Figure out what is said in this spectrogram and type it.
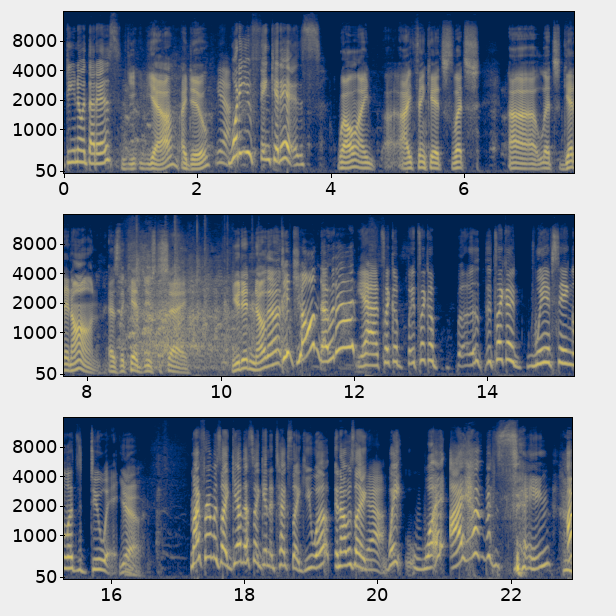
do you know what that is? Y- yeah, I do. Yeah. What do you think it is? Well, I I think it's let's uh, let's get it on, as the kids used to say. You didn't know that? Did y'all know that? Yeah, it's like a it's like a uh, it's like a way of saying let's do it. Yeah. My friend was like, "Yeah, that's like getting a text like you up," and I was like, Yeah. "Wait, what?" I have been saying I'm more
